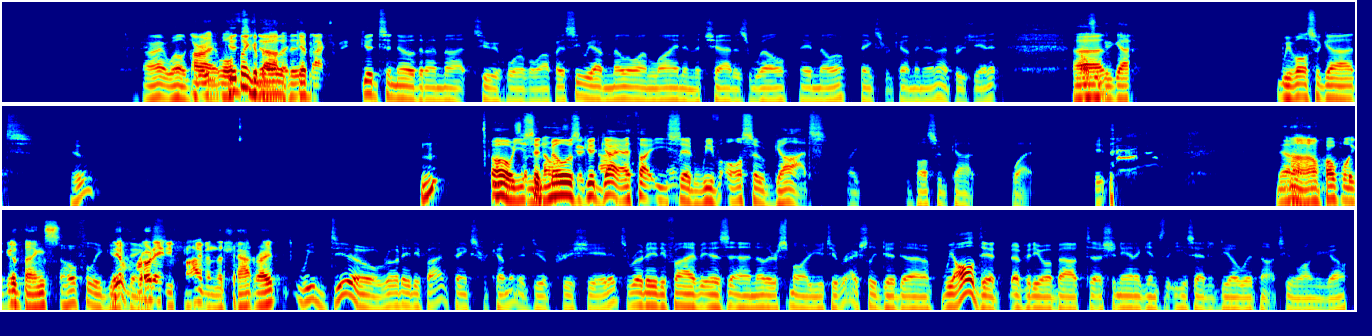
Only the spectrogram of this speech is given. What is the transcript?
All right. Well, all good, right. Well, think about it. That, Get back to me. Good to know that I'm not too horrible off. I see we have Mello online in the chat as well. Hey, Mello, thanks for coming in. I appreciate it. That uh, a good guy. We've also got who? Hmm? Oh, you so said Mello's a good guy. guy. I thought you yeah. said we've also got like we've also got what? no. no, hopefully good things. Hopefully good we have things. Road 85 in the chat, right? We do. Road 85, thanks for coming. I do appreciate it. Road 85 is another smaller YouTuber. Actually did uh we all did a video about uh, shenanigans that he's had to deal with not too long ago.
